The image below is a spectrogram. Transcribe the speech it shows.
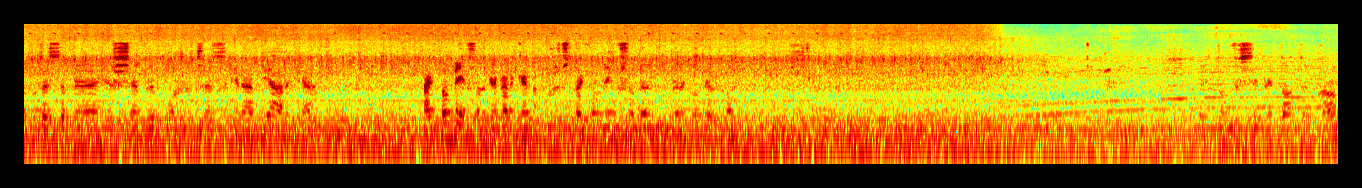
a tutaj sobie jeszcze wypożyczę zgrabiarkę tak to większą zgrabiarkę wypożyczę taką większą, wielką, wielką, to wysypię to tylko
